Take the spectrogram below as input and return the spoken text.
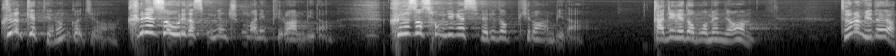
그렇게 되는 거죠 그래서 우리가 성령 충만이 필요합니다. 그래서 성령의 세례도 필요합니다. 가정에도 보면요. 저는 믿어요.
